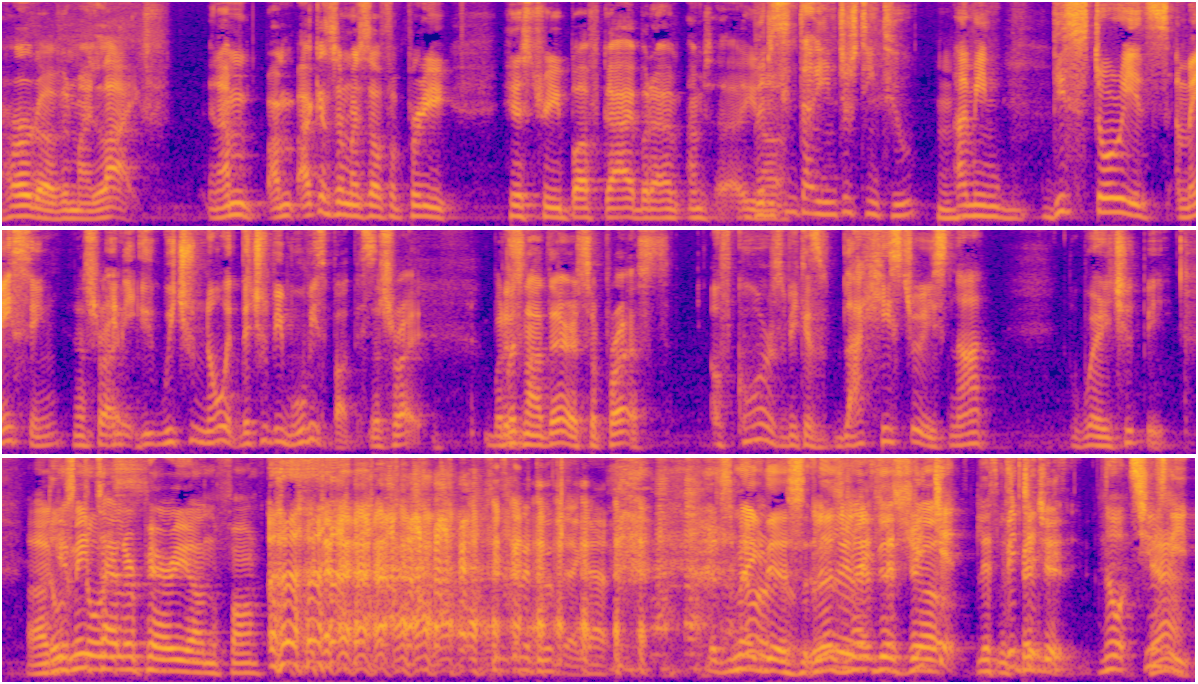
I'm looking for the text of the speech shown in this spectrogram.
heard of in my life. And I'm, I'm I consider myself a pretty history buff guy, but I'm, I'm uh, you But know, isn't that interesting too? I mean, this story is amazing. That's right. And we should know it. There should be movies about this. that's right. But, it's not there. It's suppressed. Of course, because Black history is not where it should be. Uh, give me stories- Tyler Perry on the phone. He's gonna do it like that. Let's make No, this. no, Let's no, make this show. Pitch it. Let's, pitch, it. No, seriously, Yeah.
